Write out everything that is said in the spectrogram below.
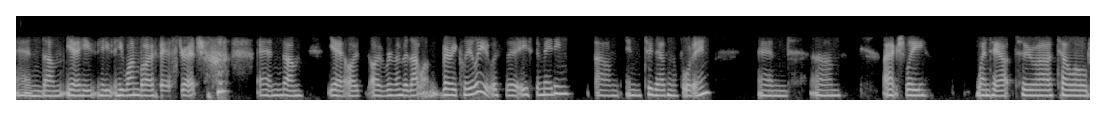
And um, yeah, he, he, he won by a fair stretch. and um, yeah, I, I remember that one very clearly. It was the Easter meeting um, in 2014. And um, I actually went out to uh, tell old,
